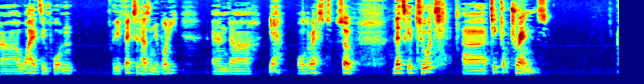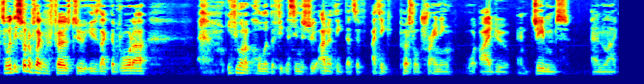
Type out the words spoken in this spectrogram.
uh, why it's important, the effects it has on your body, and uh, yeah, all the rest. So let's get to it. Uh, TikTok trends. So what this sort of like refers to is like the broader, if you want to call it the fitness industry. I don't think that's a. I think personal training, what I do, and gyms and like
